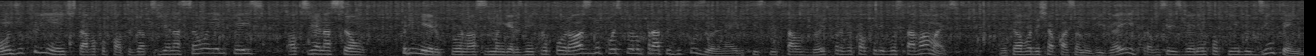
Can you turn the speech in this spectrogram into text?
onde o cliente estava com falta de oxigenação e ele fez oxigenação primeiro por nossas mangueiras microporosas depois pelo prato difusor, né? Ele quis testar os dois para ver qual que ele gostava mais. Então eu vou deixar passando o vídeo aí para vocês verem um pouquinho do desempenho.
